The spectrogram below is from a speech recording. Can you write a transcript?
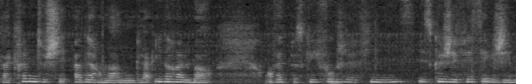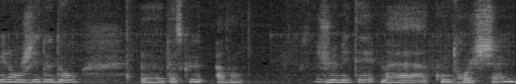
la crème de chez Aderma, donc la Hydralba. En fait parce qu'il faut que je la finisse. Et ce que j'ai fait c'est que j'ai mélangé dedans euh, parce que avant je mettais ma Control Shine.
